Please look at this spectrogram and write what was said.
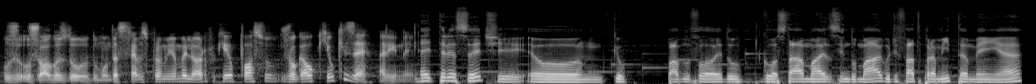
Os, os, jogos do, do Mundo das Trevas, para mim é o melhor porque eu posso jogar o que eu quiser ali, né? É interessante eu, que o Pablo falou aí do gostar mais assim do mago, de fato para mim também é.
